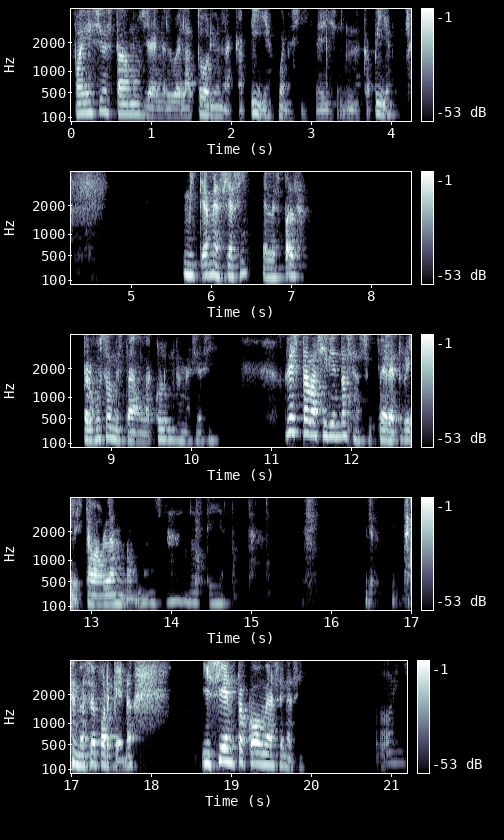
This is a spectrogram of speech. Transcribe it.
falleció, estábamos ya en el velatorio, en la capilla, bueno, sí, le dicen en la capilla. Mi tía me hacía así, en la espalda, pero justo donde estaba la columna me hacía así. Yo estaba así viendo hacia su féretro y le estaba hablando, ¿no? Así, Ay, no, tía, puta". Yo, no sé por qué, ¿no? Y siento cómo me hacen así. Ay,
